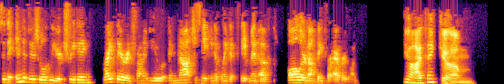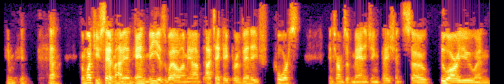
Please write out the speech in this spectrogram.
to the individual who you're treating right there in front of you and not just making a blanket statement of all or nothing for everyone. Yeah, I think um, in, in, uh, from what you said, I mean, and me as well. I mean, I, I take a preventive course in terms of managing patients. So, who are you, and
